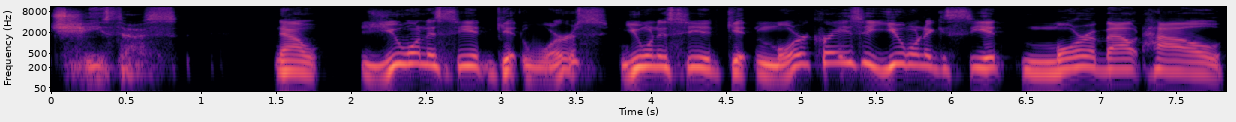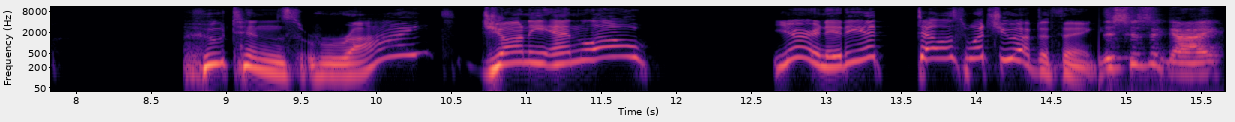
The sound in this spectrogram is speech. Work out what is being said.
Jesus. Now, you want to see it get worse? You want to see it get more crazy? You want to see it more about how Putin's right? Johnny Enlow? You're an idiot. Tell us what you have to think. This is a guy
